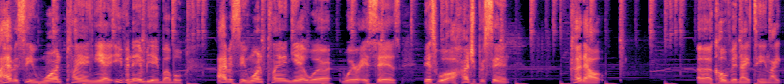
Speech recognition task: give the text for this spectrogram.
I haven't seen one plan yet, even the NBA bubble. I haven't seen one plan yet where where it says this will 100% cut out uh, COVID 19. Like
